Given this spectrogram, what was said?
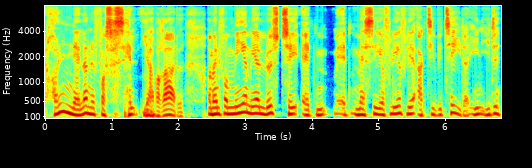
holde nallerne for sig selv i apparatet. Og man får mere og mere lyst til at, at massere flere og flere aktiviteter ind i det,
